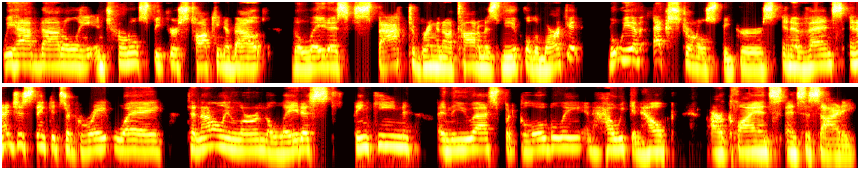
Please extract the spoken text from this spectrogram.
we have not only internal speakers talking about the latest SPAC to bring an autonomous vehicle to market, but we have external speakers and events. And I just think it's a great way to not only learn the latest thinking in the US, but globally and how we can help our clients and society.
